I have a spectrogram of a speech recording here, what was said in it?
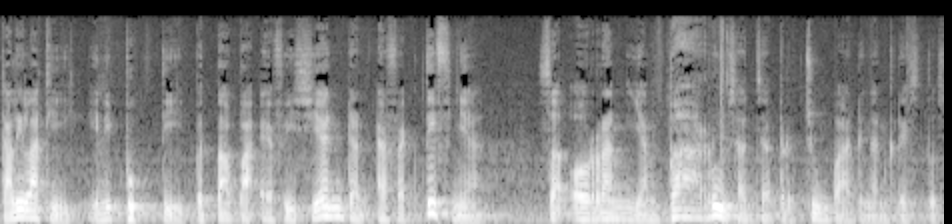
Sekali lagi, ini bukti betapa efisien dan efektifnya seorang yang baru saja berjumpa dengan Kristus.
